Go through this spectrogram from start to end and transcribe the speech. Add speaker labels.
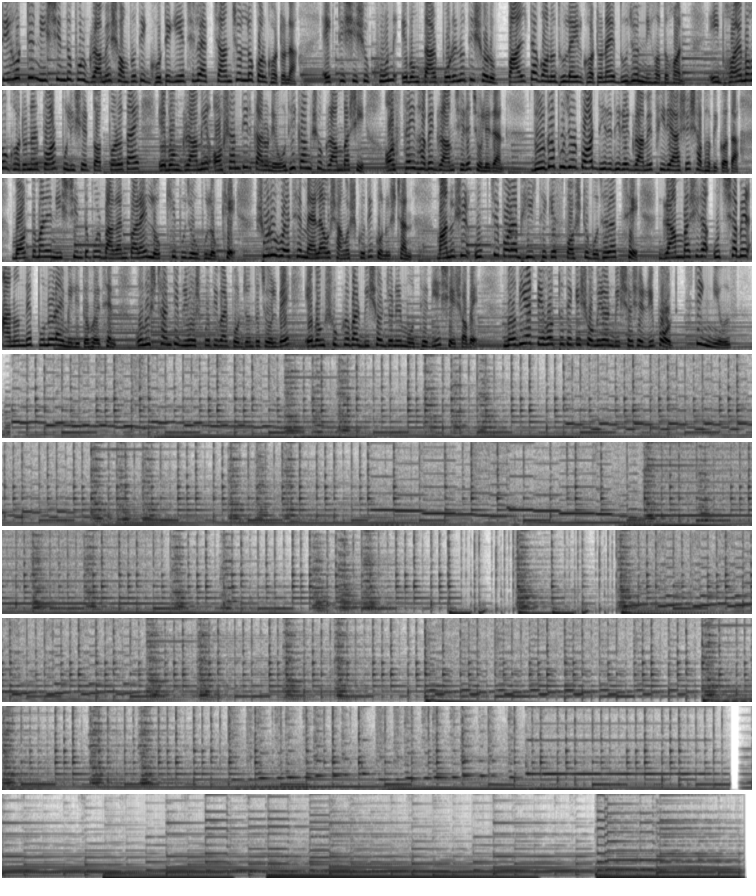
Speaker 1: তেহট্টের নিশ্চিন্দপুর গ্রামে সম্প্রতি ঘটে গিয়েছিল এক চাঞ্চল্যকর ঘটনা। একটি শিশু খুন এবং তার পরিণতি স্বরূপ পাল্টা গণধুলাইয়ের ঘটনায় দুজন নিহত হন। এই ভয়াবহ ঘটনার পর পুলিশের তৎপরতায় এবং গ্রামে অশান্তির কারণে অধিকাংশ গ্রামবাসী অস্থায়ীভাবে গ্রাম ছেড়ে চলে যান। দুর্গাপুজোর পর ধীরে ধীরে গ্রামে ফিরে আসে স্বাভাবিকতা। বর্তমানে নিশ্চিন্তপুর বাগানপাড়ায় লক্ষ্মী পুজো উপলক্ষে শুরু হয়েছে মেলা ও সাংস্কৃতিক অনুষ্ঠান। মানুষের উপচে পড়া ভিড় থেকে স্পষ্ট বোঝা যাচ্ছে, গ্রামবাসীরা উৎসবের আনন্দে পুনরায় মিলিত হয়েছেন। অনুষ্ঠানটি বৃহস্পতিবার পর্যন্ত চলবে এবং শুক্রবার বিসর্জনের মধ্যে দিয়ে শেষ হবে। নদিয়ার তেহট্ট থেকে সমীরণ বিশ্বাসের রিপোর্ট, স্টিং নিউজ।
